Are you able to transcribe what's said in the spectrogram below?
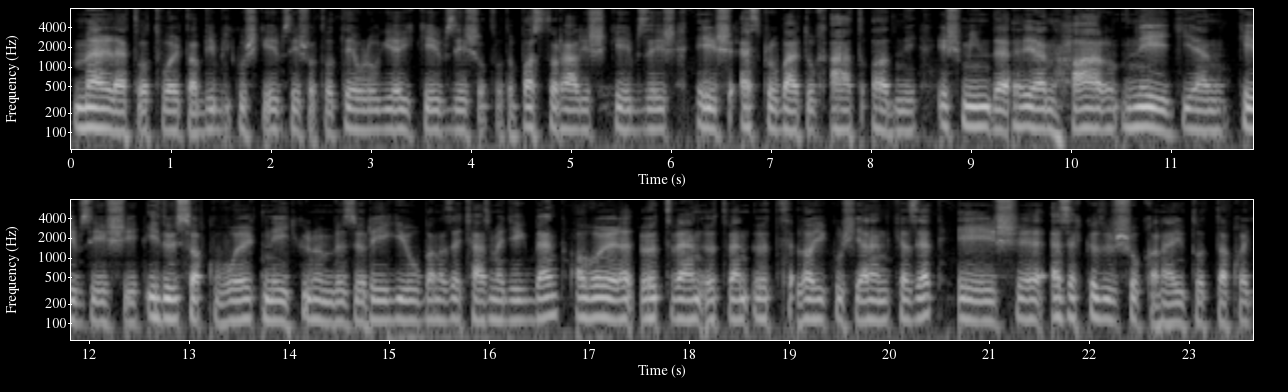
mellett ott volt a biblikus képzés, ott volt a teológiai képzés, ott volt a pastorális képzés, képzés, és ezt próbáltuk átadni, és minden ilyen három, négy ilyen képzési időszak volt négy különböző régióban az egyházmegyékben, ahol 50-55 laikus jelentkezett, és ezek közül sokan eljutottak, hogy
